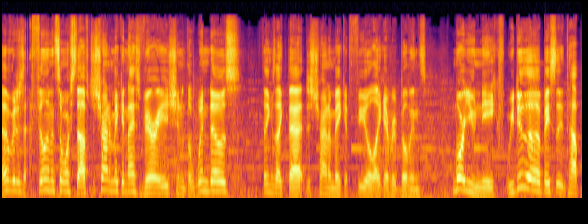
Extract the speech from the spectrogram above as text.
And we're just filling in some more stuff, just trying to make a nice variation of the windows, things like that, just trying to make it feel like every building's more unique. We do the basically the top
